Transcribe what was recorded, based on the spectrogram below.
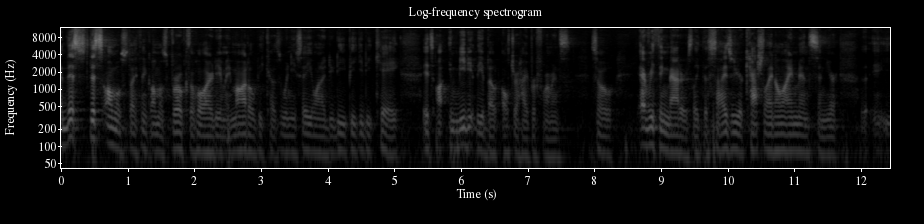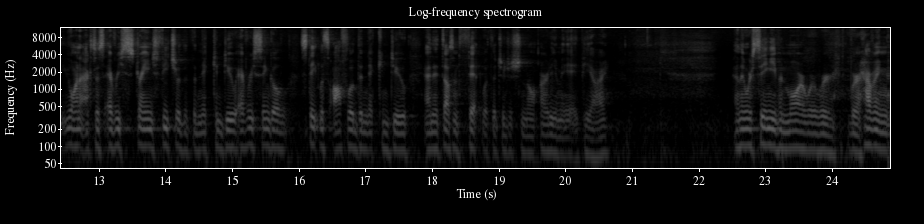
And this, this almost, I think, almost broke the whole RDMA model because when you say you want to do DPDK, it's uh, immediately about ultra high performance. So everything matters, like the size of your cache line alignments and your, you want to access every strange feature that the NIC can do, every single stateless offload the NIC can do, and it doesn't fit with the traditional RDMA API. And then we're seeing even more where we're, we're having,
